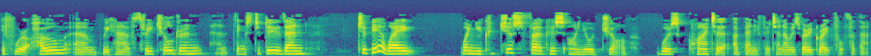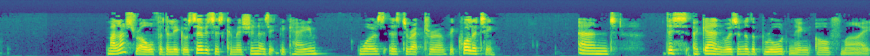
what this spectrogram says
if we're at home and we have three children and things to do, then to be away when you could just focus on your job was quite a, a benefit, and I was very grateful for that. My last role for the Legal Services Commission, as it became, was as Director of Equality. And this again was another broadening of my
